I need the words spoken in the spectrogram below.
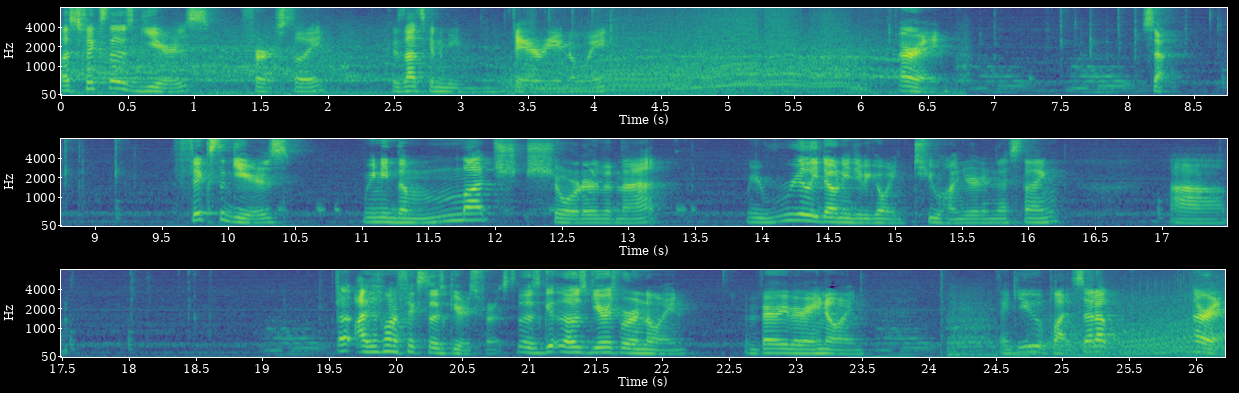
Let's fix those gears, firstly, because that's going to be very annoying. Alright. So, fix the gears. We need them much shorter than that. We really don't need to be going 200 in this thing. Um, I just want to fix those gears first. Those, those gears were annoying. Very, very annoying. Thank you. Apply the setup. All right.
